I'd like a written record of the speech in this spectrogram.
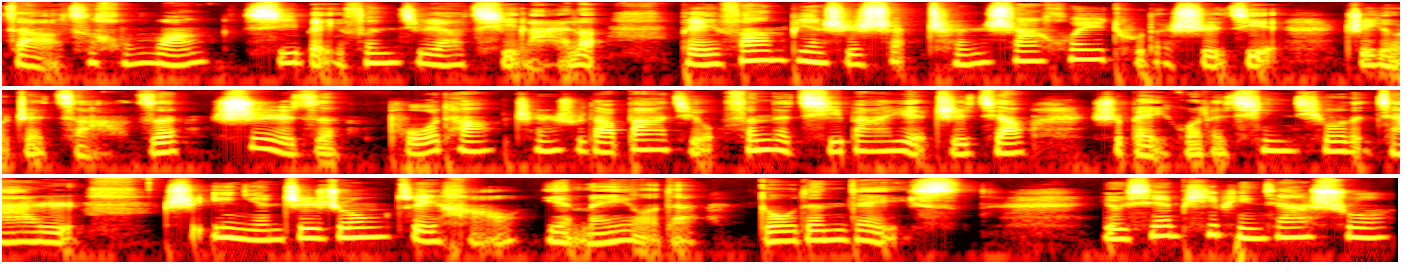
枣子红王，西北风就要起来了。北方便是沙尘沙灰土的世界，只有这枣子、柿子、葡萄成熟到八九分的七八月之交，是北国的清秋的佳日，是一年之中最好也没有的 Golden Days。有些批评家说，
